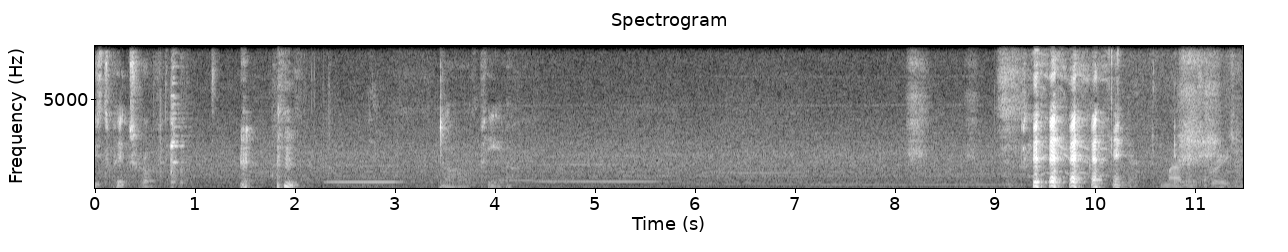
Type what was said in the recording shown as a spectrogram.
Who's the picture of? oh, Peter. Modern inspiration.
